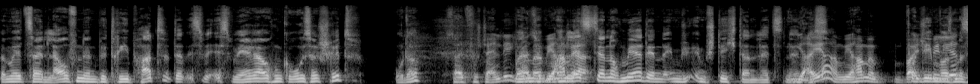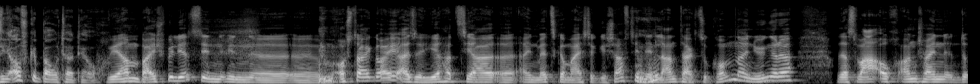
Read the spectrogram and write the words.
wenn man jetzt seinen laufenden Betrieb hat, das, es wäre auch ein großer Schritt, oder? Selbstverständlich. Weil also man, man lässt ja, ja, noch mehr denn im, im Stich dann letzten Endes. Ja, ja, wir haben ein Beispiel Von dem, was man sich aufgebaut hat ja auch. Wir haben ein Beispiel jetzt in, in äh, Ostallgäu. Also hier hat es ja äh, ein Metzgermeister geschafft, in mhm. den Landtag zu kommen, ein Jüngerer. Das war auch anscheinend äh,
